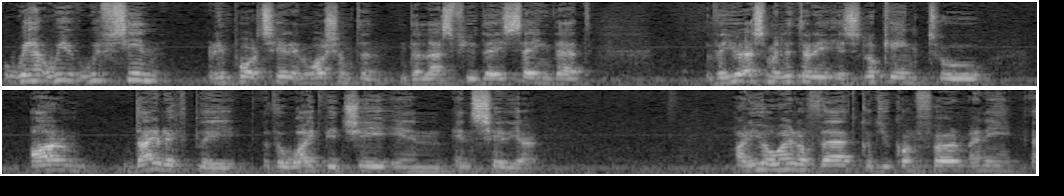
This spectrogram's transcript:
we ha- we, we've seen reports here in Washington in the last few days saying that the U.S. military is looking to arm directly the YPG in, in Syria. Are you aware of that? Could you confirm any uh,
